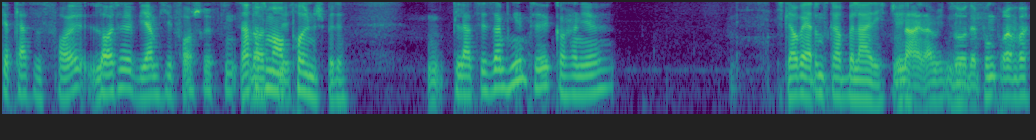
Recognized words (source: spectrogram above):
der Platz ist voll. Leute, wir haben hier Vorschriften. Sag das mal auf nicht. Polnisch, bitte. Platz ist zamknięty, kochanie. Ich glaube, er hat uns gerade beleidigt, Jay. Nein, hab ich nicht. So, der Punkt war einfach,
